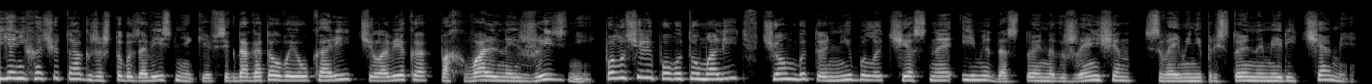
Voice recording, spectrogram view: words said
Я не хочу также, чтобы завистники, всегда готовые укорить человека похвальной жизни, получили повод умолить в чем бы то ни было честное имя достойных женщин своими непристойными речами,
